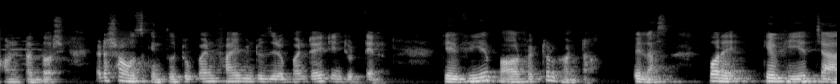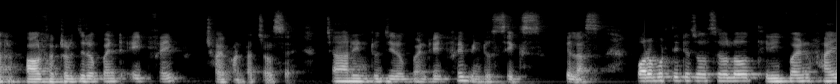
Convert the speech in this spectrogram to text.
ঘণ্টা দশ। এটা সহজ কিন্তু two point five into zero point eight into ten KVA power factor ঘণ্টা। প্লাস। পরে কেভিএ চার power factor zero point eight five ছয় ঘণ্টা চলছে। চার into zero point eight five into six plus. পরবর্তীতে চলছে হলো three point five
